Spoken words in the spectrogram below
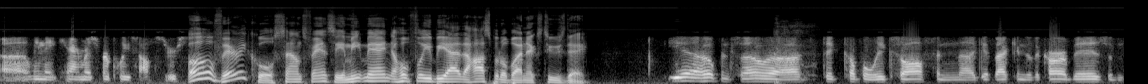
Uh, we make cameras for police officers. Oh, very cool. Sounds fancy. And Meat Man, hopefully you'll be out of the hospital by next Tuesday. Yeah, hoping so. Uh, take a couple weeks off and uh, get back into the car biz. And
